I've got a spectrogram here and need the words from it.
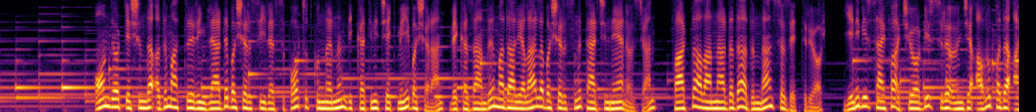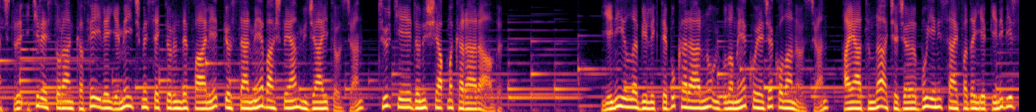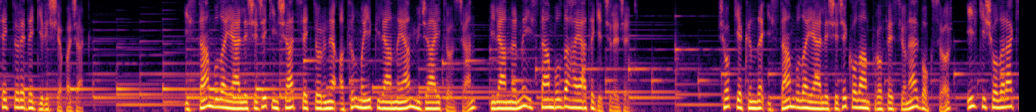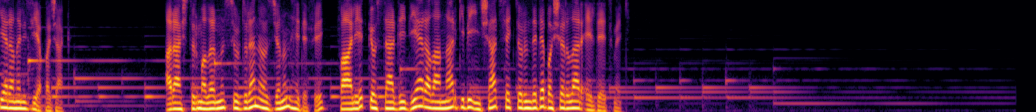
14 yaşında adım attığı ringlerde başarısıyla spor tutkunlarının dikkatini çekmeyi başaran ve kazandığı madalyalarla başarısını perçinleyen Özcan, farklı alanlarda da adından söz ettiriyor. Yeni bir sayfa açıyor bir süre önce Avrupa'da açtığı iki restoran kafe ile yeme içme sektöründe faaliyet göstermeye başlayan Mücahit Özcan, Türkiye'ye dönüş yapma kararı aldı. Yeni yılla birlikte bu kararını uygulamaya koyacak olan Özcan, hayatında açacağı bu yeni sayfada yepyeni bir sektöre de giriş yapacak. İstanbul'a yerleşecek inşaat sektörüne atılmayı planlayan Mücahit Özcan, planlarını İstanbul'da hayata geçirecek. Çok yakında İstanbul'a yerleşecek olan profesyonel boksör, ilk iş olarak yer analizi yapacak. Araştırmalarını sürdüren Özcan'ın hedefi, faaliyet gösterdiği diğer alanlar gibi inşaat sektöründe de başarılar elde etmek.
